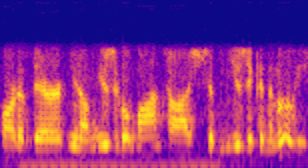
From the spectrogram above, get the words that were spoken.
part of their, you know, musical montage to music in the movies.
